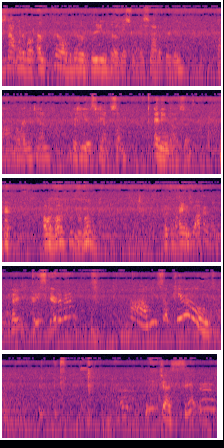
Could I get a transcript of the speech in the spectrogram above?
he's not one of our, our pair over there, a breeding pair. This one is not a breeding uh, orangutan, but he is handsome, and he knows it. Oh, look, he's moving. Look at And he's walking like, Are, they, are you scared of him? oh, he's so cute. He's just sitting.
